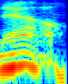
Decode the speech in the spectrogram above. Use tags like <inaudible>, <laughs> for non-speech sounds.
now.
